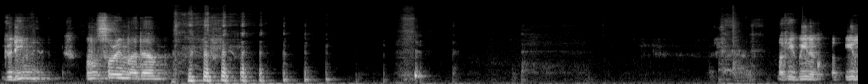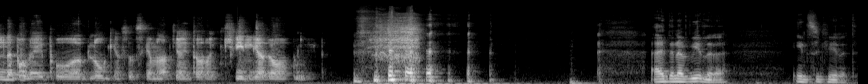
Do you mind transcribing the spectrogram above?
Good evening. Oh, sorry madam. kan gå in och kolla bilden på mig på bloggen så ser man att jag inte har några kvinnliga drag. Nej, den här bilden är inte så kvinnligt.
